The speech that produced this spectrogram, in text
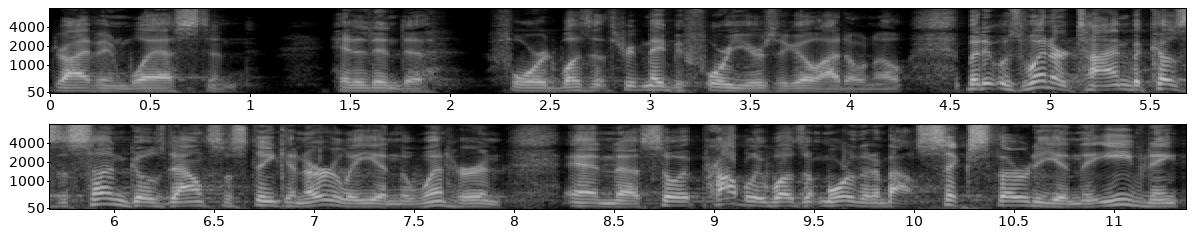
driving west and headed into Ford. Wasn't three, maybe four years ago. I don't know. But it was winter time because the sun goes down so stinking early in the winter, and and uh, so it probably wasn't more than about six thirty in the evening.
